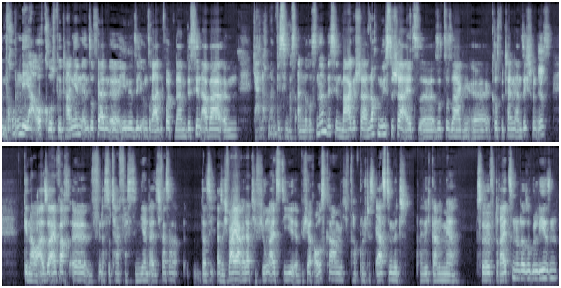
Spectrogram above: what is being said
im Grunde ja auch Großbritannien. Insofern äh, ähneln sich unsere Antworten da ein bisschen, aber ähm, ja, nochmal ein bisschen was anderes, ne? Ein bisschen magischer, noch mystischer als äh, sozusagen äh, Großbritannien an sich schon ist. Genau, also einfach, äh, ich finde das total faszinierend. Also ich weiß auch, dass ich, also ich war ja relativ jung, als die äh, Bücher rauskamen. Ich habe, glaube ich, das erste mit, weiß ich gar nicht mehr, 12, 13 oder so gelesen.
